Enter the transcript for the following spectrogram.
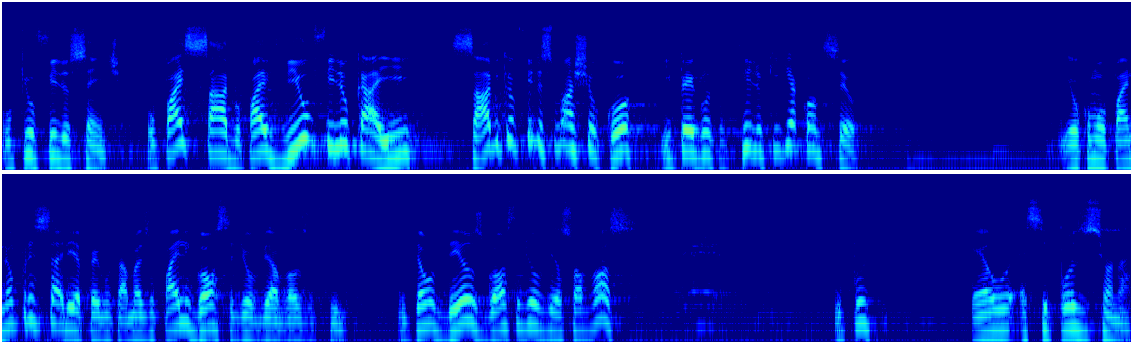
o que o filho sente. O pai sabe, o pai viu o filho cair, sabe que o filho se machucou e pergunta: Filho, o que, que aconteceu? Eu, como pai, não precisaria perguntar, mas o pai ele gosta de ouvir a voz do filho. Então Deus gosta de ouvir a sua voz. Por é, o, é se posicionar,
